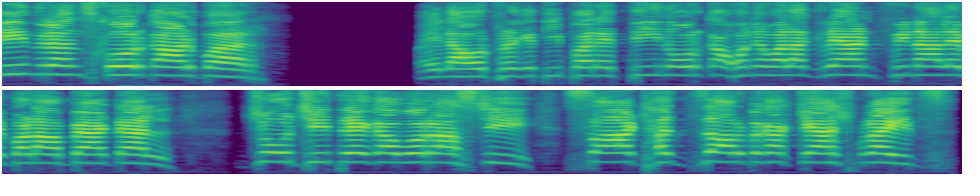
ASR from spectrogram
तीन रन स्कोर कार्ड पर। पहला और प्रगति पर है, तीन ओवर का होने वाला ग्रैंड फिनाले बड़ा बैटल जो जीतेगा वो राष्ट्रीय साठ हज़ार रुपए का कैश प्राइज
